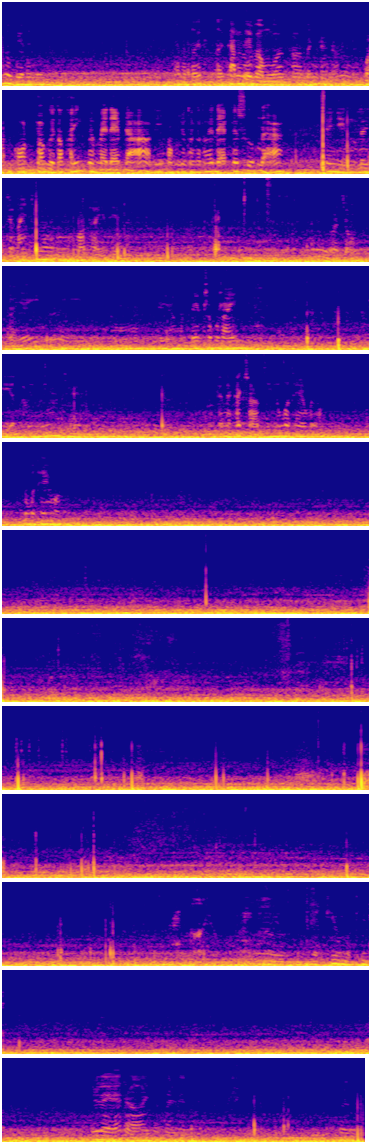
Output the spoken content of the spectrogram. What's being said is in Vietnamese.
du thuyền hay gì? Hay là tới tới căn đi luôn vòng qua coi bên cạnh đó luôn. Quanh con cho người ta thấy cái vẻ đẹp đã. Đi vòng cho người ta thấy đẹp cái sướng đã. Chứ nhìn lên trên này chứ họ thấy thì và chọn tờ giấy cái ở một bên sông ray biển bên thuyền. Cái này khách sạn gì nó có theo phải không dưới đây hết rồi.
